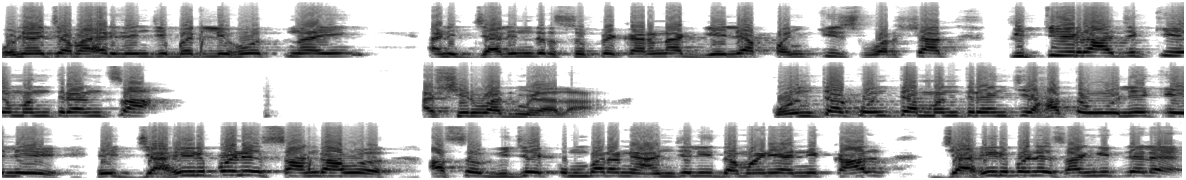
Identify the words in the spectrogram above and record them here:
पुण्याच्या बाहेर त्यांची बदली होत नाही आणि जालिंदर सुपेकरांना गेल्या पंचवीस वर्षात किती राजकीय मंत्र्यांचा आशीर्वाद मिळाला? कोणत्या कोणत्या मंत्र्यांची हात ओले केले हे जाहीरपणे सांगावं असं विजय कुंभार आणि अंजली दमाणी यांनी काल जाहीरपणे सांगितलेलं आहे.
